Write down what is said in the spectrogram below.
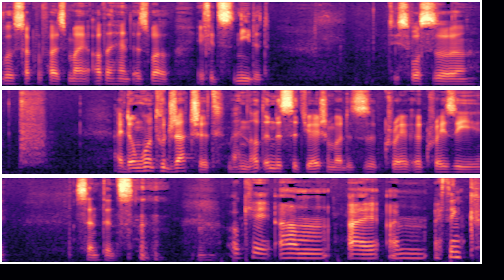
will sacrifice my other hand as well if it's needed. This was uh, I don't want to judge it. I'm not in this situation, but it's a, cra- a crazy sentence. Okay, um, I, I'm. I think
